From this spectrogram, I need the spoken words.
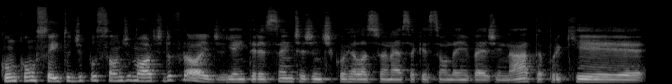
com o conceito de pulsão de morte do Freud. E é interessante a gente correlacionar essa questão da inveja inata, porque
